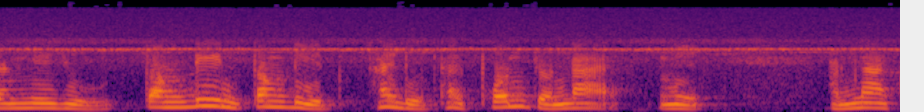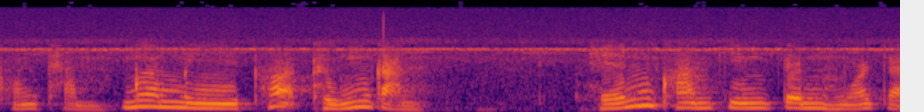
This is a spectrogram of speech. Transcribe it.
ยังมีอยู่ ต้องดิ้นต้องดีดให้หลุดให้พ้นจนได้นี่อำนาจของธรรมเมื่อมีเพราะถึงกัน เห็นความจริงเต็มหัวใจ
